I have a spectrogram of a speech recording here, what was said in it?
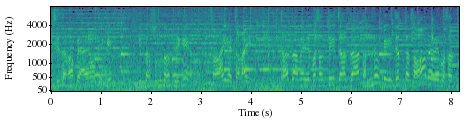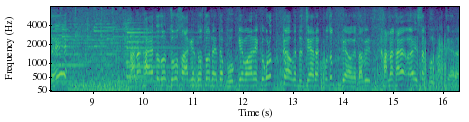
ऐसी जगह पे आया हूँ देखिए कितना सुंदर देखिए चढ़ाई है चढ़ाई। चढ़ जा मेरे बसंती चढ़ जा धन्नो के इज़्ज़त का सवाल है रे बसंते। खाना खाया तो, तो जोश आ गया दोस्तों नहीं तो भूख के मारे कुकड़ुक क्या हो गया तो चेहरा खुजुक क्या हो गया था अभी खाना खाया ऐसा खुल गया चेहरा।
